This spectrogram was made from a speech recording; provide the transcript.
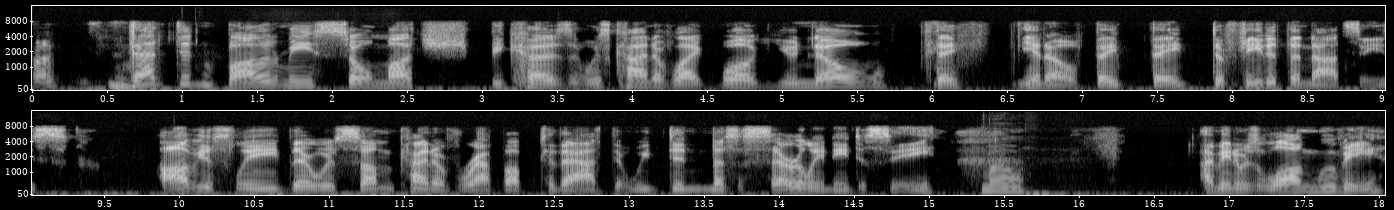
uh, that didn't bother me so much because it was kind of like, well, you know, they, you know, they they defeated the Nazis. Obviously, there was some kind of wrap up to that that we didn't necessarily need to see. well, I mean, it was a long movie,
